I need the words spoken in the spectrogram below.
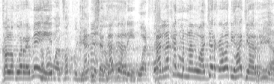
kalau gua remehin Karena bisa kan? gagal nih. Watford- Karena kan menang wajar kalah dihajar. Iya.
